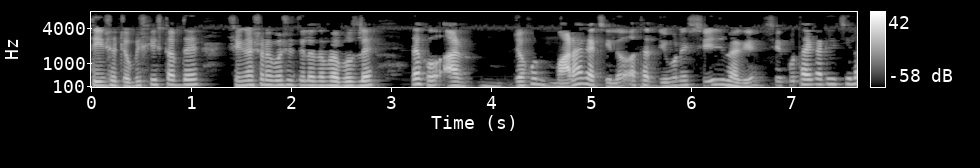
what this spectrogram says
তিনশো চব্বিশ খ্রিস্টাব্দে সিংহাসনে বসেছিল, তোমরা বুঝলে। দেখো, আর যখন মারা গেছিল, অর্থাৎ জীবনের শেষ ভাগে, সে কোথায় কাটিয়েছিল?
